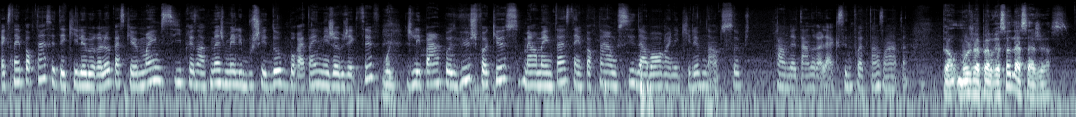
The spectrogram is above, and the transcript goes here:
Fait que c'est important cet équilibre-là parce que même si présentement je mets les bouchées doubles pour atteindre mes objectifs, Oui. je les perds pas de vue, je focus, mais en même temps, c'est important aussi d'avoir un équilibre dans tout ça puis de prendre le temps de relaxer une fois de temps en temps. Donc, moi, j'appellerais ça de la sagesse.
